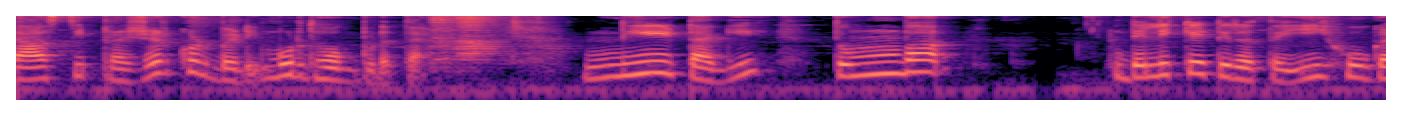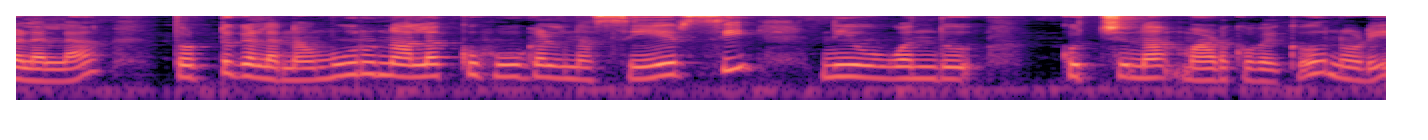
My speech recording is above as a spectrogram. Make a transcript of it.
ಜಾಸ್ತಿ ಪ್ರೆಷರ್ ಕೊಡಬೇಡಿ, ಮುರಿದು ಹೋಗ್ಬಿಡುತ್ತೆ. ನೀಟಾಗಿ ತುಂಬ ಡೆಲಿಕೇಟ್ ಇರುತ್ತೆ ಈ ಹೂಗಳೆಲ್ಲ. ತೊಟ್ಟುಗಳನ್ನು ಮೂರು ನಾಲ್ಕು ಹೂಗಳನ್ನ ಸೇರಿಸಿ ನೀವು ಒಂದು ಕುಚ್ಚನ್ನ ಮಾಡ್ಕೋಬೇಕು. ನೋಡಿ,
